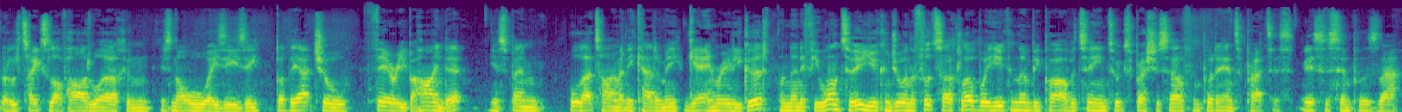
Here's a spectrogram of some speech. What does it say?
it takes a lot of hard work and it's not always easy. But the actual theory behind it, you spend all that time at the academy getting really good, and then if you want to, you can join the futsal club where you can then be part of a team to express yourself and put it into practice. It's as simple as that.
